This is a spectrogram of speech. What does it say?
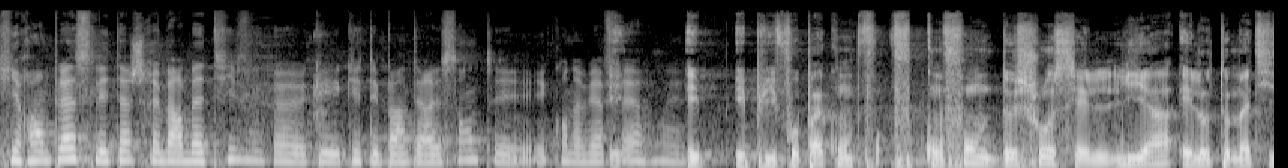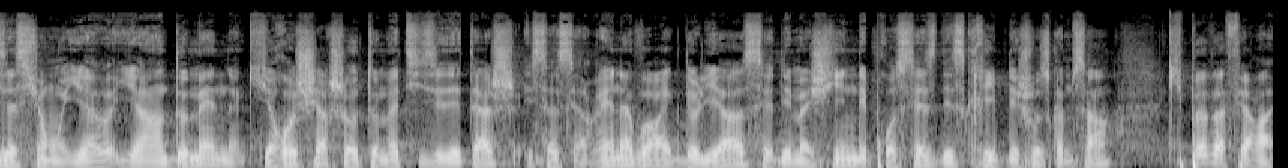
qui remplace les tâches rébarbatives euh, qui n'étaient pas intéressantes et, qu'on avait à faire. Et, puis il ne faut pas confondre deux choses, c'est l'IA et l'automatisation. Il, il, y a un domaine qui recherche à automatiser des tâches, et ça, ça n'a rien à voir avec de l'IA, c'est des machines, des process, des scripts, des choses comme ça, qui peuvent faire,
